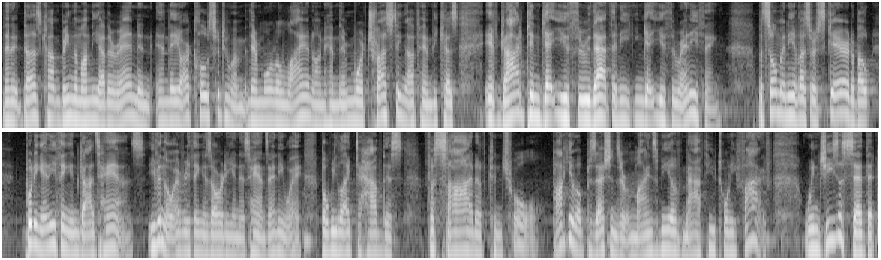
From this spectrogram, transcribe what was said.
then it does come bring them on the other end and, and they are closer to him. They're more reliant on him. They're more trusting of him because if God can get you through that, then he can get you through anything. But so many of us are scared about putting anything in God's hands, even though everything is already in his hands anyway. But we like to have this facade of control. Talking about possessions, it reminds me of Matthew 25, when Jesus said that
